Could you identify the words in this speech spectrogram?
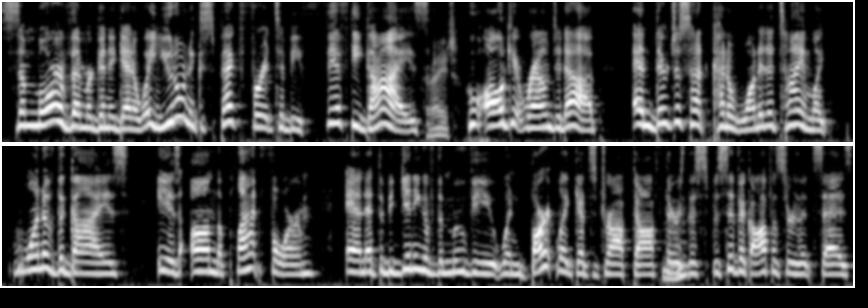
some more of them are gonna get away. You don't expect for it to be 50 guys Right. who all get rounded up and they're just kind of one at a time like one of the guys is on the platform and at the beginning of the movie when Bartlett gets dropped off there's Mm-hmm. this specific officer that says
